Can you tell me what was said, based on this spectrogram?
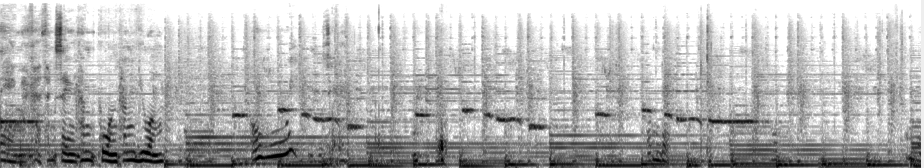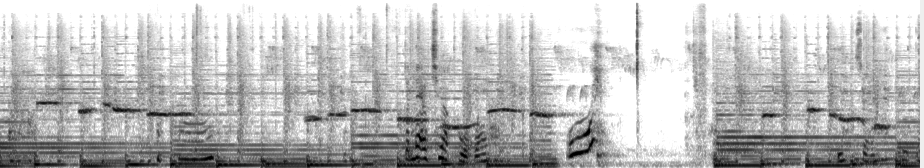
แสงนะคะ ทั้งแสงทั้งพวงทั้งยวง โอ้ยดูสิต้องเด็ดต้องเด็ดเอาค่ะจนได้เอาเชือกผูกไว้ค่ะโอ้ยนี่สวยมากดูดิ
